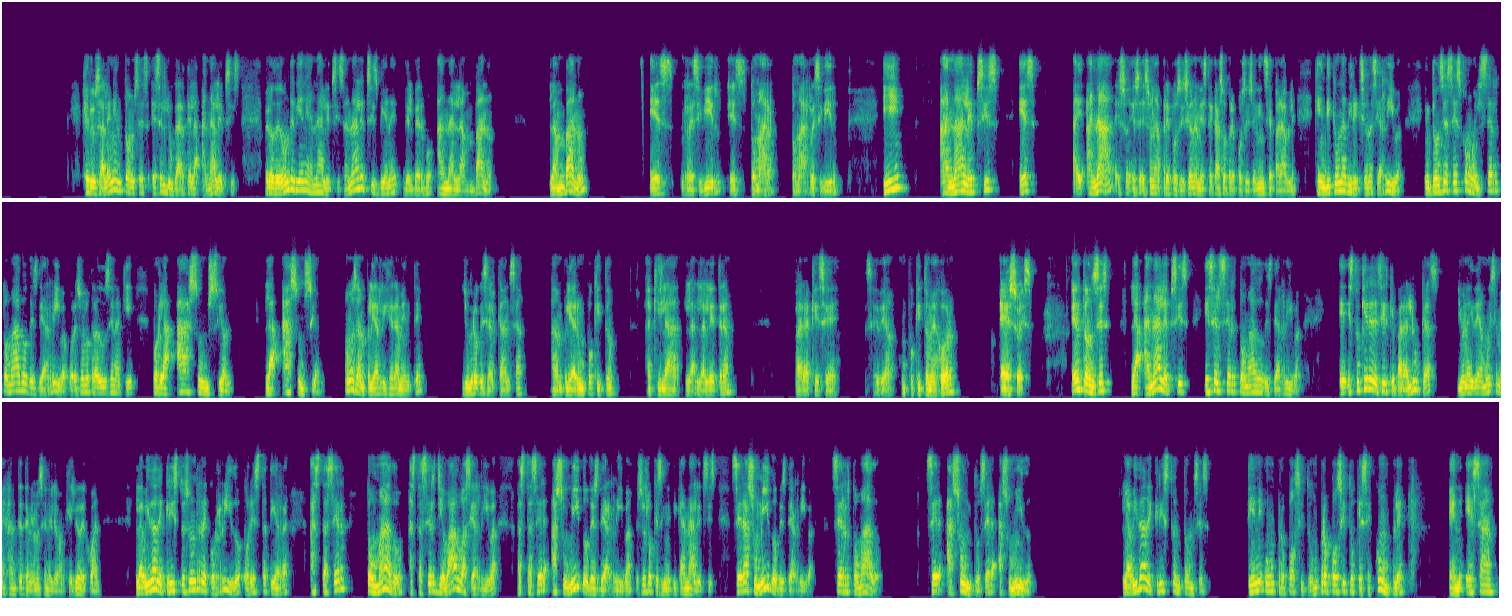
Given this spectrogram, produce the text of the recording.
Jerusalén entonces es el lugar de la análepsis. Pero ¿de dónde viene análepsis? Análepsis viene del verbo analambano. Lambano es recibir, es tomar, tomar, recibir. Y análepsis es, eh, aná es, una preposición, en este caso preposición inseparable, que indica una dirección hacia arriba. Entonces es como el ser tomado desde arriba, por eso lo traducen aquí por la asunción, la asunción. Vamos a ampliar ligeramente. Yo creo que se alcanza a ampliar un poquito aquí la, la, letra para que se, se vea un poquito mejor. Eso es. Entonces, la análepsis es el ser tomado desde arriba. Eh, esto quiere decir que para Lucas, y una idea muy semejante tenemos en el Evangelio de Juan, la vida de Cristo es un recorrido por esta tierra hasta ser tomado, hasta ser llevado hacia arriba, hasta ser asumido desde arriba. Eso es lo que significa análisis, ser asumido desde arriba, ser tomado, ser asunto, ser asumido. La vida de Cristo entonces tiene un propósito, un propósito que se cumple en esa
